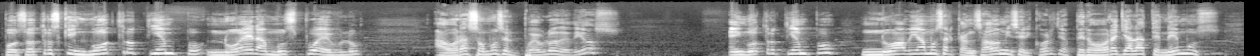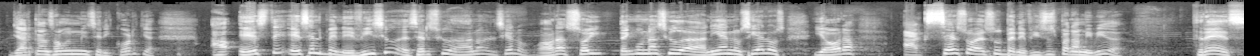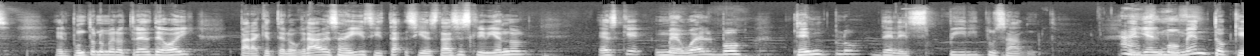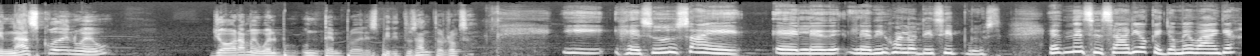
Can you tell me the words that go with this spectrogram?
Vosotros que en otro tiempo no éramos pueblo, ahora somos el pueblo de Dios. En otro tiempo no habíamos alcanzado misericordia, pero ahora ya la tenemos. Ya alcanzamos misericordia. Ah, Este es el beneficio de ser ciudadano del cielo. Ahora soy, tengo una ciudadanía en los cielos y ahora acceso a esos beneficios para mi vida. Tres, el punto número tres de hoy, para que te lo grabes ahí, si, si estás escribiendo, es que me vuelvo templo del Espíritu Santo. Así en el es. momento que nazco de nuevo, yo ahora me vuelvo un templo del Espíritu Santo, Roxa. Y Jesús eh, eh, le, le dijo a los discípulos, es necesario que yo me vaya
